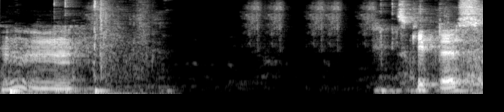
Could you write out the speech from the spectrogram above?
Hmm. Let's keep this.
